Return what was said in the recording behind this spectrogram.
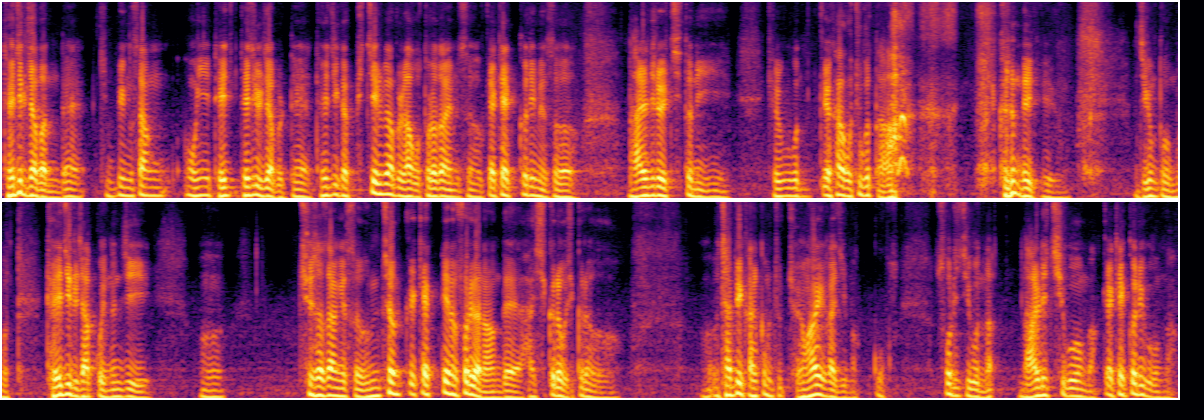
돼지를 잡았는데 김빙삼옹이 돼지, 돼지를 잡을 때 돼지가 피질갑을 하고 돌아다니면서 깨깨거리면서 난리를 치더니 결국은 꽥하고 죽었다. 그런 얘기예요. 지금도 뭐 돼지를 잡고 있는지 어, 취사장에서 엄청 꽥꽥대는 소리가 나는데, 아, 시끄러워, 시끄러워. 어차피 갈 거면 좀 조용하게 가지. 막 꼭 소리 치고, 나, 난리 치고, 막 꽥꽥거리고, 막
